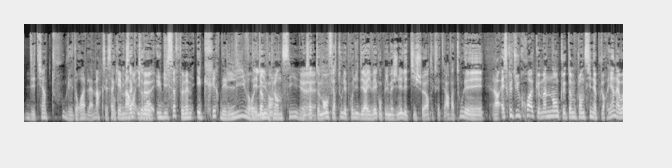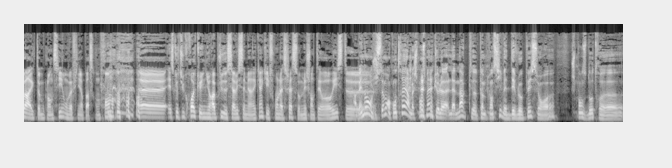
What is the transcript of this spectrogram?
détient tous les droits de la marque. C'est ça Donc, qui est marrant. Il exactement. peut, Ubisoft peut même écrire des livres Des Tom livres. Clancy. euh, Exactement, faire tous les produits dérivés qu'on peut imaginer, les t-shirts, etc. Enfin, tous les. Alors, est-ce que tu crois que maintenant que Tom Clancy n'a plus rien à voir avec Tom Clancy, on va finir par se comprendre, euh, est-ce que tu crois qu'il n'y aura plus de services américains qui feront la chasse aux méchants terroristes Ah ben non, justement, au contraire. Mais je pense même que la, la marque Tom Clancy va être développée sur, euh, je pense, d'autres, euh,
